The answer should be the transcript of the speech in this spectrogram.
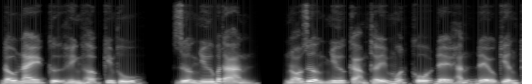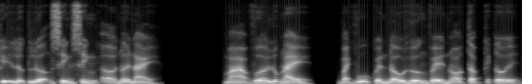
Đầu này cự hình hợp kim thú, dường như bất an, nó dường như cảm thấy một cố để hắn đều kiêng kỵ lực lượng sinh sinh ở nơi này. Mà vừa lúc này, Bạch Vũ quyền đầu hướng về nó tập kích tới.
